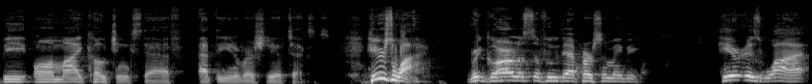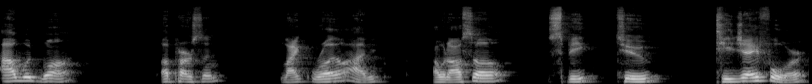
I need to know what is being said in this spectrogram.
be on my coaching staff at the University of Texas? Here's why, regardless of who that person may be. Here is why I would want a person like Royal Ivey. I would also speak to TJ Ford,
